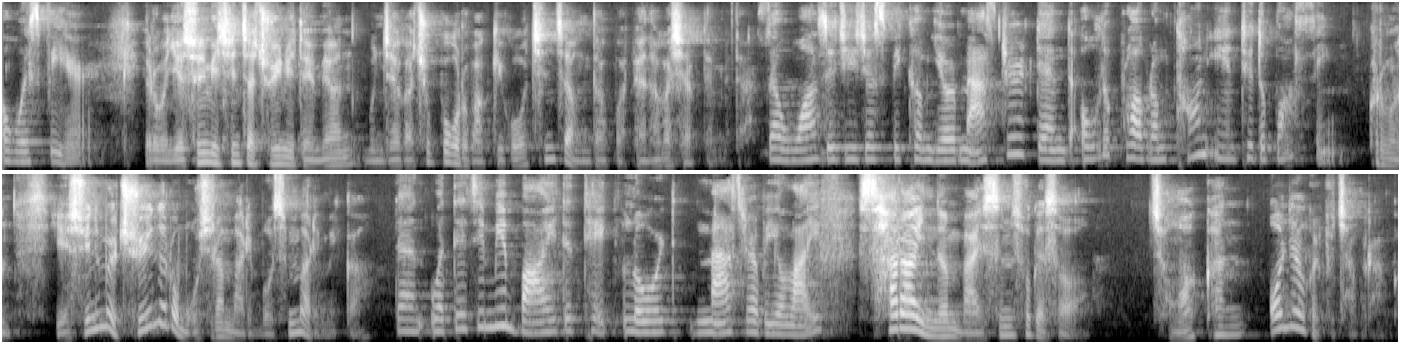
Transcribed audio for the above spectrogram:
Always fear. 여러분 예수님이 진짜 주인이 되면 문제가 축복으로 바뀌고 진짜 응답과 변화가 시작됩니다. So once Jesus become your master, then all the problem turn into the blessing. 그러면 예수님을 주인으로 모시란 말이 무슨 말입니까? Then what does it mean by the take Lord master of your life? 살아 있는 말씀 속에서 정확한 언약을 붙잡으라 한 겁니다. The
